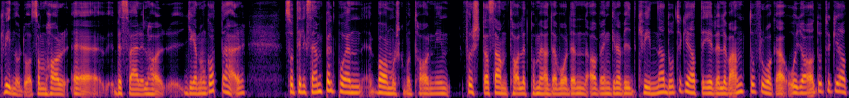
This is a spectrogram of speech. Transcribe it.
kvinnor då som har eh, besvär eller har genomgått det här. Så till exempel på en barnmorskemottagning, första samtalet på mödravården av en gravid kvinna, då tycker jag att det är relevant att fråga. Och ja, då tycker jag att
